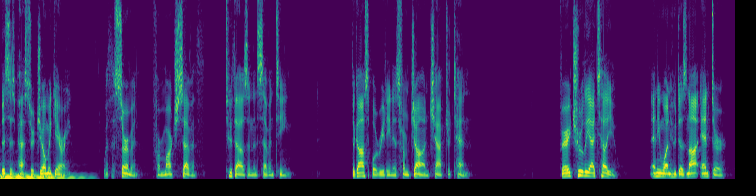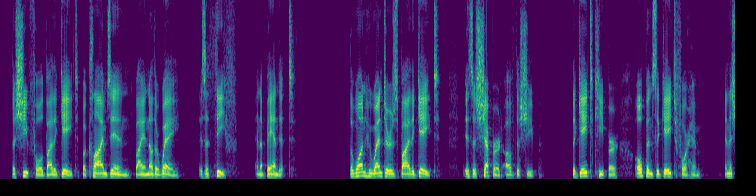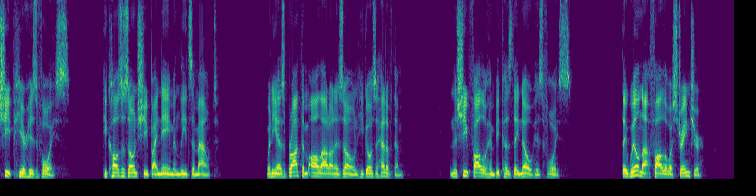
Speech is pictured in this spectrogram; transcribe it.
This is Pastor Joe McGarry with a sermon for March 7th, 2017. The Gospel reading is from John chapter 10. Very truly I tell you, anyone who does not enter the sheepfold by the gate, but climbs in by another way, is a thief and a bandit. The one who enters by the gate is a shepherd of the sheep. The gatekeeper opens the gate for him, and the sheep hear his voice. He calls his own sheep by name and leads them out. When he has brought them all out on his own, he goes ahead of them, and the sheep follow him because they know his voice. They will not follow a stranger,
